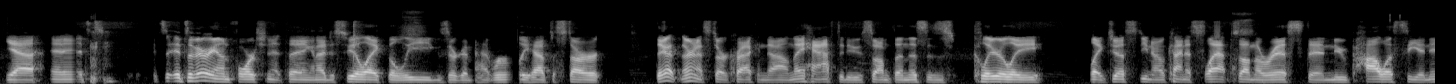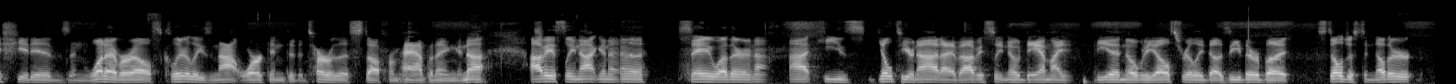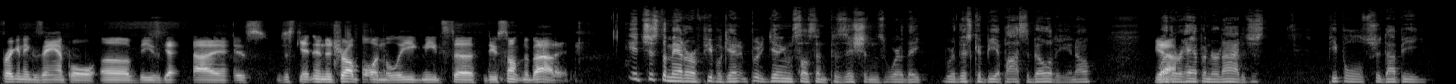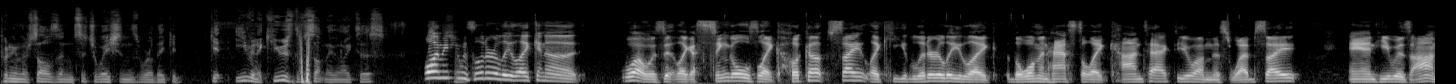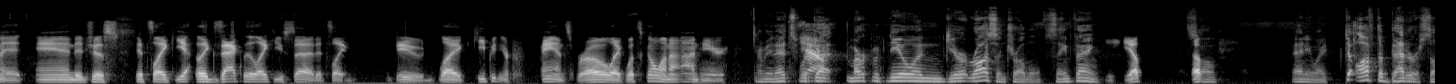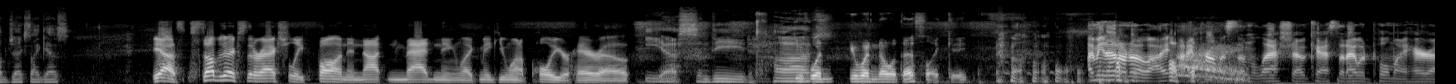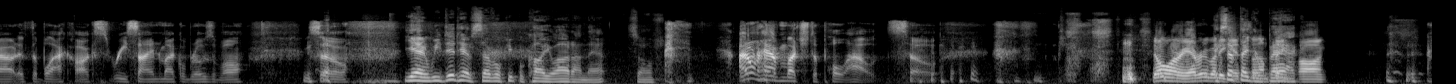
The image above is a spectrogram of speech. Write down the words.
Yeah, and it's it's it's a very unfortunate thing, and I just feel like the leagues are going to really have to start. They're they're going to start cracking down. They have to do something. This is clearly like just you know kind of slaps on the wrist and new policy initiatives and whatever else. Clearly is not working to deter this stuff from happening, and not obviously not going to say whether or not he's guilty or not. I have obviously no damn idea. Nobody else really does either, but still just another friggin' example of these guys just getting into trouble and the league needs to do something about it. it's just a matter of people getting getting themselves in positions where they where this could be a possibility. You know, Yeah. whether it happened or not. It's just people should not be putting themselves in situations where they could get even accused of something like this. Well, I mean, it was literally like in a what was it like a singles like hookup site? Like he literally like the woman has to like contact you on this website, and he was on it, and it just it's like yeah, exactly like you said. It's like, dude, like keep it in your pants, bro. Like what's going on here? I mean, that's what Yeah. got Mark McNeil and Garrett Ross in trouble. Same thing. Yep. So, anyway, to, off the better subjects, I guess. Yeah, subjects that are actually fun and not maddening, like make you want to pull your hair out. Yes, indeed. You Uh, wouldn't you wouldn't know what that's like, Kate. I mean, I don't know. I, I promised on the last shoutcast that I would pull my hair out if the Blackhawks re-signed Michal Rozsival. So yeah, and we did have several people call you out on that. So, I don't have much to pull out. So Don't worry, everybody Except gets on your something back. wrong.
